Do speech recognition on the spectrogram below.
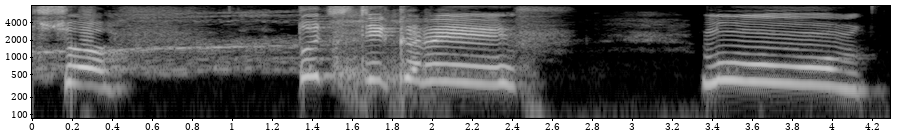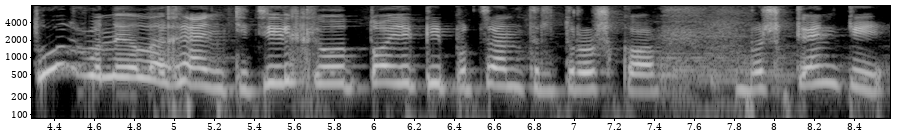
Все. Тут стікери. Ну, тут вони легенькі, тільки от той, який по центрі трошки важкенький.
